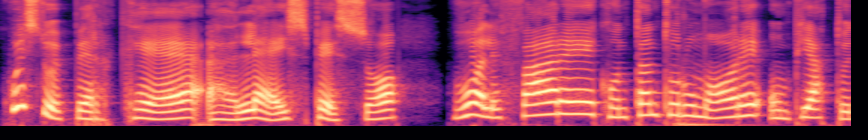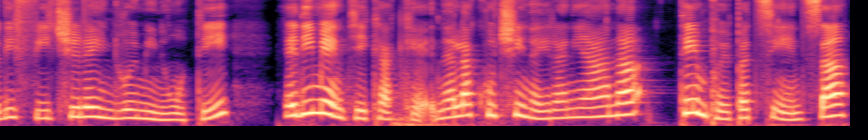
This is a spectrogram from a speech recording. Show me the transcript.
Questo è perché eh, lei spesso vuole fare con tanto rumore un piatto difficile in due minuti e dimentica che nella cucina iraniana tempo e pazienza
